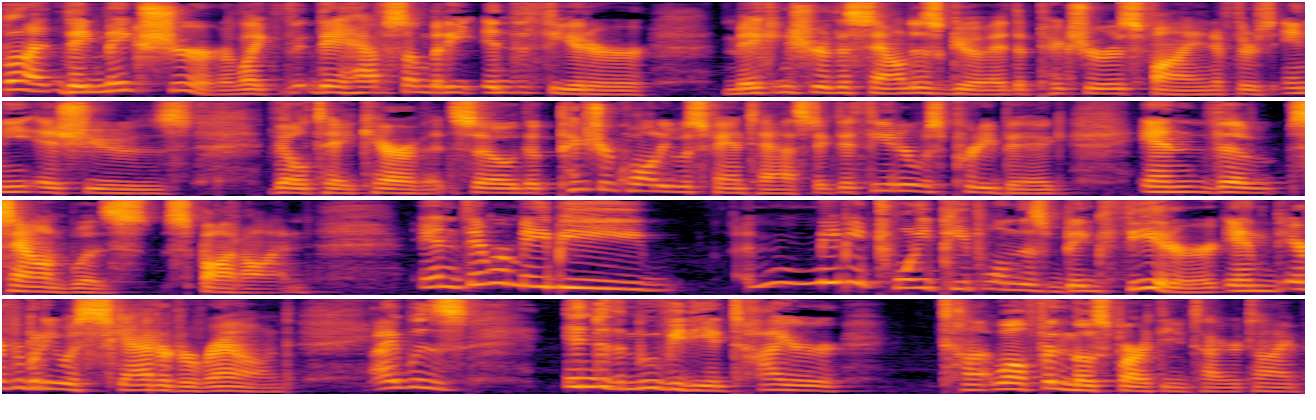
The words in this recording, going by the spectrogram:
but they make sure like they have somebody in the theater making sure the sound is good, the picture is fine. If there's any issues, they'll take care of it. So the picture quality was fantastic. The theater was pretty big, and the sound was spot on. And there were maybe maybe 20 people in this big theater and everybody was scattered around. I was into the movie the entire time, well, for the most part, the entire time.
